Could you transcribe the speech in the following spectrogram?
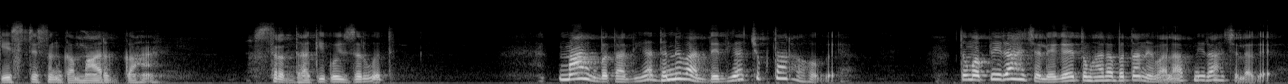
कि स्टेशन का मार्ग कहाँ है। श्रद्धा की कोई ज़रूरत मार्ग बता दिया, धन्यवाद दे दिया चुकतारा हो गया तुम अपनी राह चले गए, तुम्हारा बताने वाला अपनी राह चला गया।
